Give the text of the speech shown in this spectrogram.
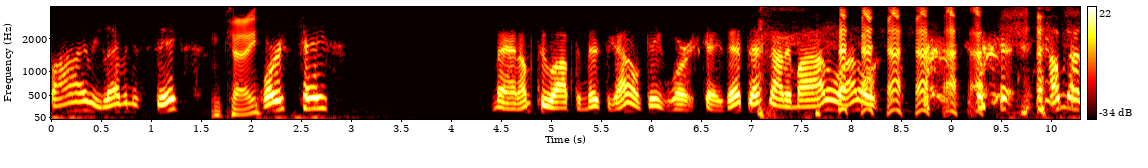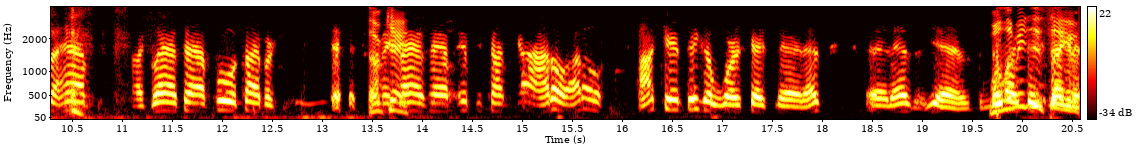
five, 11 and six. Okay. Worst case, Man, I'm too optimistic. I don't think worst case. That's that's not in my. I don't. I don't. I'm not a half a glass half full type of. Okay. I mean, glass half empty type of guy. I don't. I don't. I can't think of worst case scenario. That's that's yeah. Well, let me just say, you,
